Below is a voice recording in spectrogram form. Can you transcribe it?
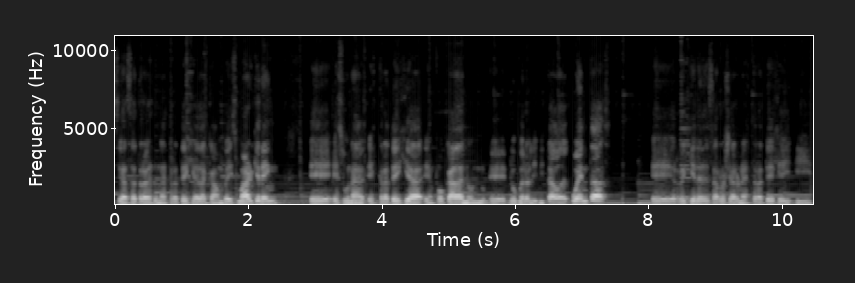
se hace a través de una estrategia de account-based marketing. es una estrategia enfocada en un número limitado de cuentas eh, requiere desarrollar una estrategia y,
